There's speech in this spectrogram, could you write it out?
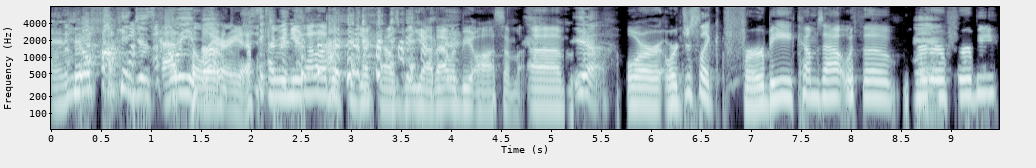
and he'll fucking just That's clean hilarious. up. I mean, you're not allowed to projectiles, but yeah, that would be awesome. Um, Yeah. or or just like Furby comes out with the murder Furby.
